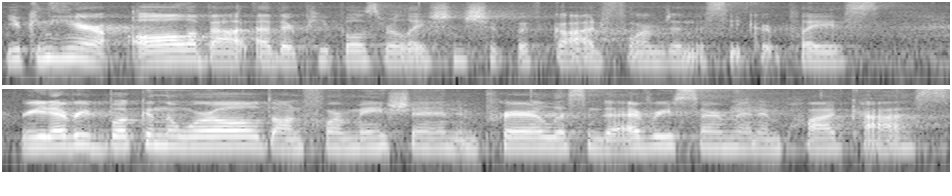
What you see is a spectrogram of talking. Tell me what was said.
You can hear all about other people's relationship with God formed in the secret place. Read every book in the world on formation and prayer, listen to every sermon and podcast.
